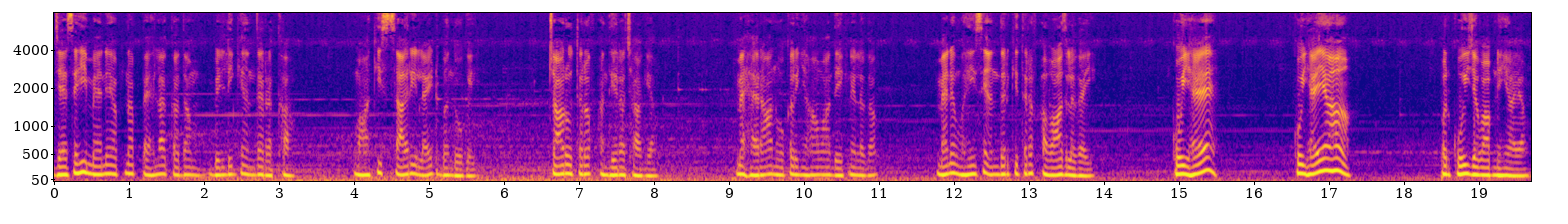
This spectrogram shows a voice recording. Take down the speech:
जैसे ही मैंने अपना पहला कदम बिल्डिंग के अंदर रखा, वहाँ की सारी लाइट बंद हो गई। चारों तरफ़ अंधेरा छा गया। मैं हैरान होकर यहाँ वहाँ देखने लगा। मैंने वहीं से अंदर की तरफ़ आवाज़ लगाई। कोई है? कोई है यहाँ? पर कोई जवाब नहीं आया।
